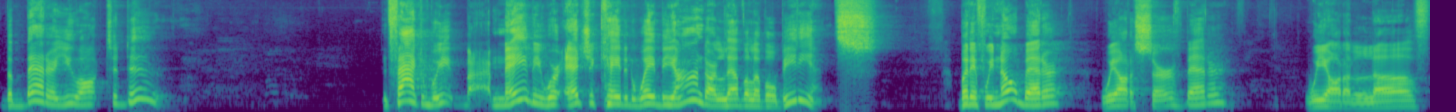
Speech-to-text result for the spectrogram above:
the better you ought to do. In fact, we, maybe we're educated way beyond our level of obedience. But if we know better, we ought to serve better. We ought to love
